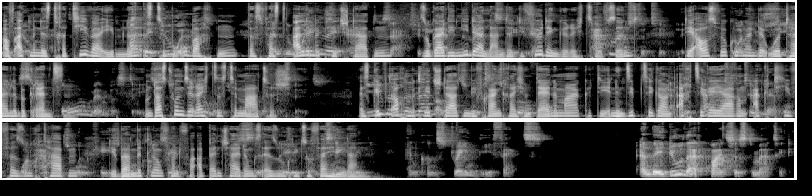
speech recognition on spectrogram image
Auf administrativer Ebene ist zu beobachten, dass fast alle Mitgliedstaaten, sogar die Niederlande, die für den Gerichtshof sind, die Auswirkungen der Urteile begrenzen. Und das tun sie recht systematisch. Es gibt auch Mitgliedstaaten wie Frankreich und Dänemark, die in den 70er und 80er Jahren aktiv versucht haben, die Übermittlung von Vorabentscheidungsersuchen zu verhindern. And they do that quite systematically.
